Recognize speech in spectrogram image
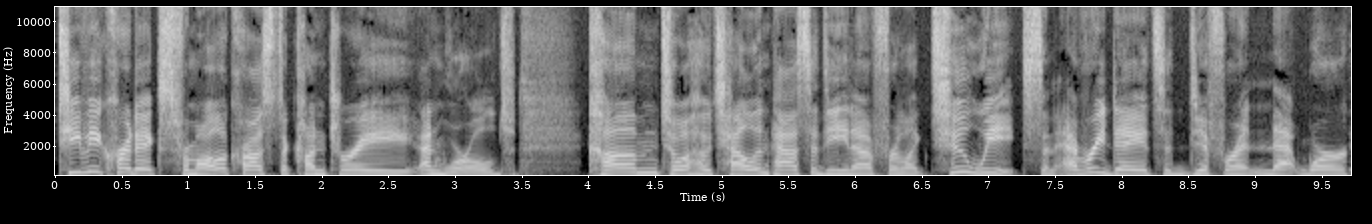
TV critics from all across the country and world come to a hotel in Pasadena for like two weeks, and every day it's a different network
